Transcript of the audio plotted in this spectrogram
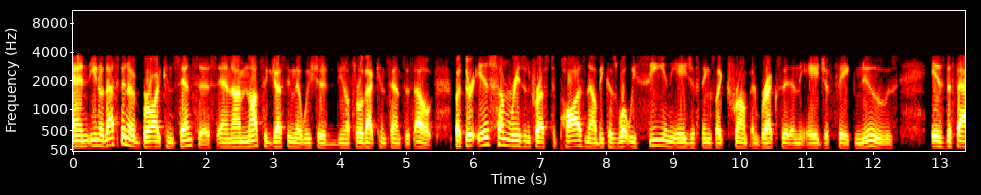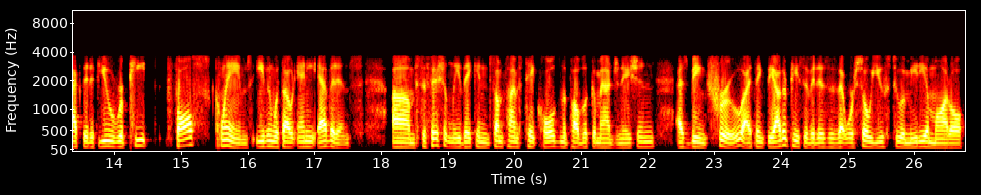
And you know, that's been a broad consensus and I'm not suggesting that we should, you know, throw that consensus out, but there is some reason for us to pause now because what we see in the age of things like Trump and Brexit and the age of fake news is the fact that if you repeat false claims even without any evidence, um, sufficiently, they can sometimes take hold in the public imagination as being true. I think the other piece of it is is that we're so used to a media model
